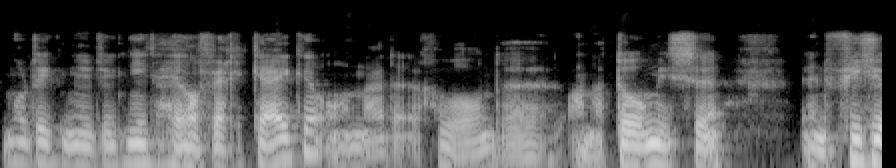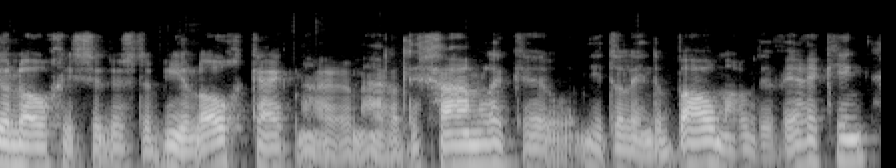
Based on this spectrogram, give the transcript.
moet ik natuurlijk niet heel ver kijken om naar de gewoon de anatomische en fysiologische. Dus de bioloog kijkt naar, naar het lichamelijke, niet alleen de bouw, maar ook de werking.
